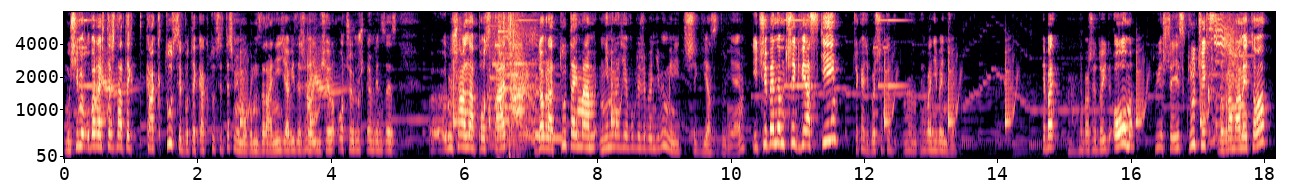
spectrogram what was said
Musimy uważać też na te kaktusy, bo te kaktusy też mnie mogą zranić. Ja widzę, że im się oczy ruszą, więc to jest e, ruszalna postać. Dobra, tutaj mam. Nie mam nadziei w ogóle, że będziemy mieli trzy gwiazdunie. I czy będą trzy gwiazdki? Czekajcie, bo jeszcze te. No, chyba nie będzie. Chyba. Chyba, że dojdę. O! ma- Tu jeszcze jest kluczyk. Dobra, mamy to.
